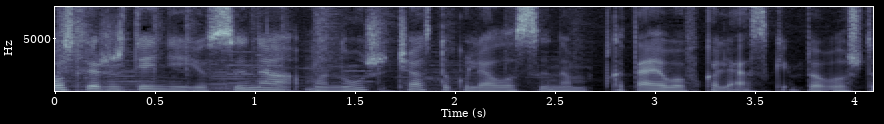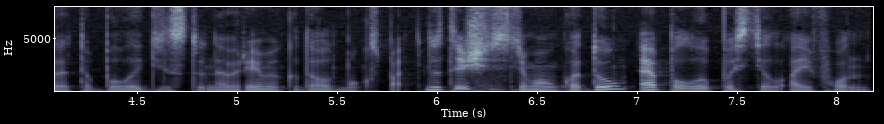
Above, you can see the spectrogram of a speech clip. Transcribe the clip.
После рождения ее сына Мануш часто гуляла с сыном, катая его в коляске, потому что это было единственное время, когда он мог спать. В 2007 году Apple выпустил iPhone,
